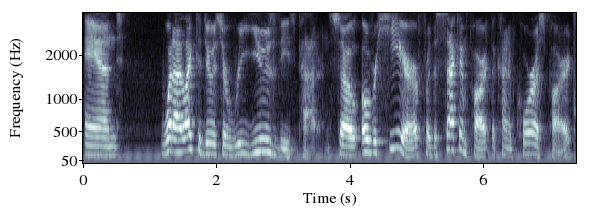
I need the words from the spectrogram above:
And what I like to do is to reuse these patterns. So over here, for the second part, the kind of chorus part,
